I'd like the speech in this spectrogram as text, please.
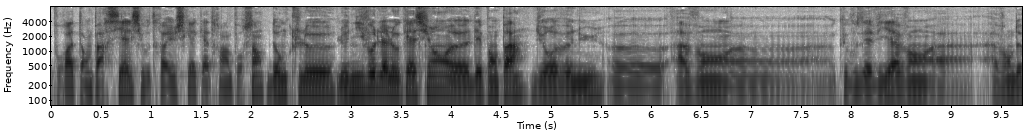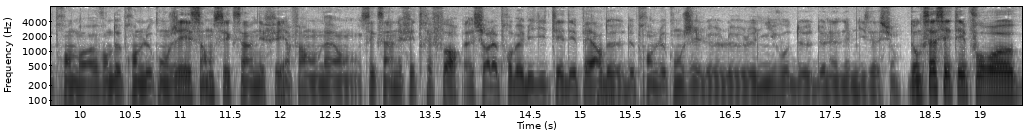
pour à temps partiel si vous travaillez jusqu'à 80%. Donc le, le niveau de l'allocation euh, dépend pas du revenu euh, avant euh, que vous aviez avant avant de prendre avant de prendre le congé. Et ça on sait que ça a un effet enfin on a on sait que ça a un effet très fort sur la probabilité des pères de, prendre le congé le, niveau de l'indemnisation. Donc ça c'était pour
